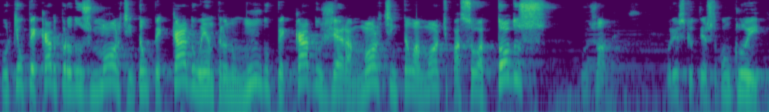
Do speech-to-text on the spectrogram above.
Porque o pecado produz morte, então o pecado entra no mundo, o pecado gera morte, então a morte passou a todos os homens. Por isso que o texto conclui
